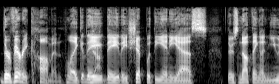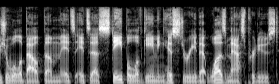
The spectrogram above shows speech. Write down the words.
They're very common. Like they Yeah. they they ship with the NES. There's nothing unusual about them. It's it's a staple of gaming history that was mass produced.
